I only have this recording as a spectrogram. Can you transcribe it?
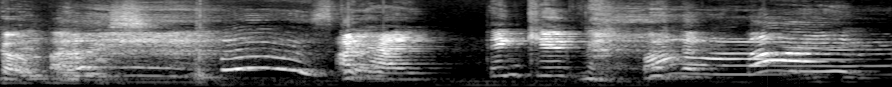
Cool. okay. Thank you. Bye. Bye.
